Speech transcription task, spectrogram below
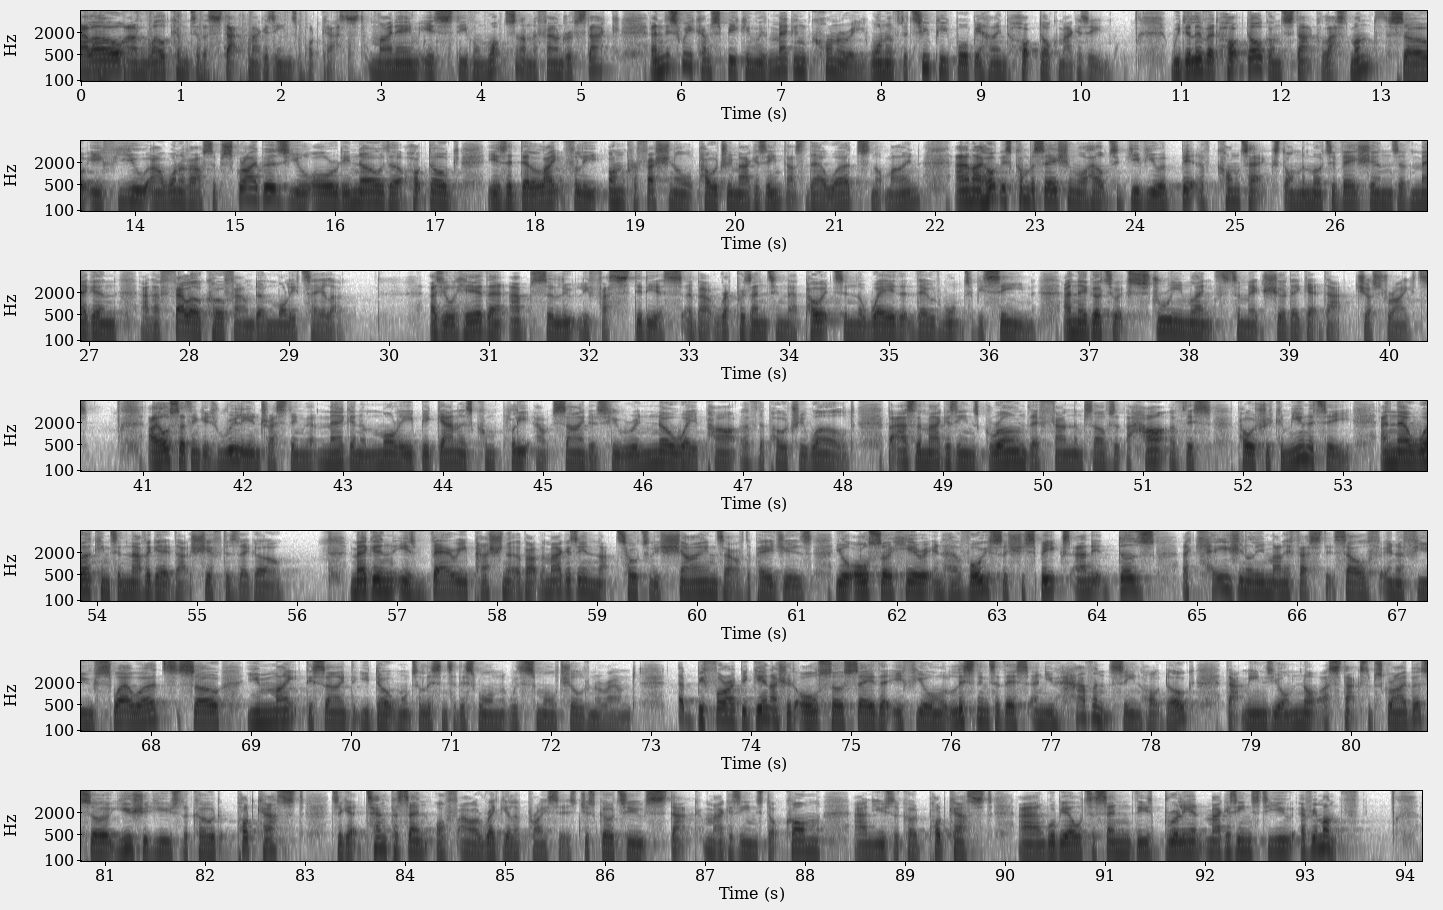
Hello and welcome to the Stack Magazine's podcast. My name is Stephen Watson, I'm the founder of Stack, and this week I'm speaking with Megan Connery, one of the two people behind Hot Dog Magazine. We delivered Hot Dog on Stack last month, so if you are one of our subscribers, you'll already know that Hot Dog is a delightfully unprofessional poetry magazine. That's their words, not mine. And I hope this conversation will help to give you a bit of context on the motivations of Megan and her fellow co founder, Molly Taylor. As you'll hear, they're absolutely fastidious about representing their poets in the way that they would want to be seen, and they go to extreme lengths to make sure they get that just right. I also think it's really interesting that Megan and Molly began as complete outsiders who were in no way part of the poetry world. But as the magazine's grown, they've found themselves at the heart of this poetry community, and they're working to navigate that shift as they go. Megan is very passionate about the magazine, and that totally shines out of the pages. You'll also hear it in her voice as she speaks, and it does occasionally manifest itself in a few swear words. So you might decide that you don't want to listen to this one with small children around. Uh, before I begin, I should also say that if you're listening to this and you haven't seen Hot Dog, that means you're not a Stack subscriber. So you should use the code podcast to get 10% off our regular prices. Just go to stackmagazines.com and use the code podcast, and we'll be able to send these brilliant magazines to you every month.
